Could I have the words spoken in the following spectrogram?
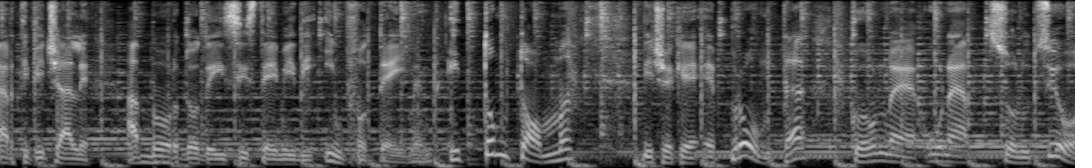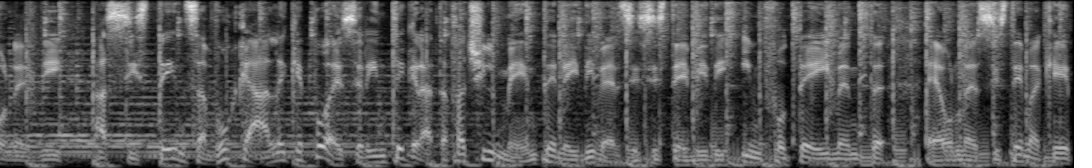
artificiale a bordo dei sistemi di infotainment. E TomTom dice che è pronta con una soluzione di assistenza vocale che può essere integrata facilmente nei diversi sistemi di infotainment. È un sistema che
